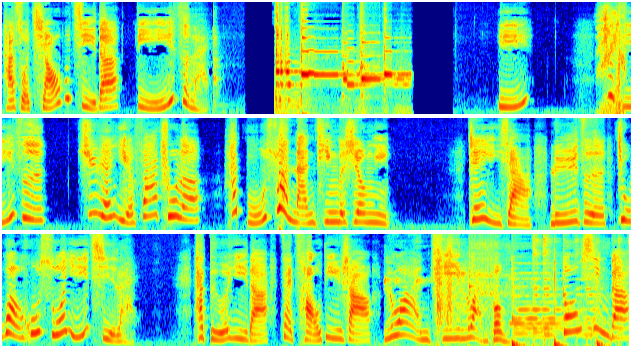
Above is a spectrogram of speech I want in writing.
他所瞧不起的笛子来。咦，这笛子居然也发出了还不算难听的声音。这一下，驴子就忘乎所以起来。他得意的在草地上乱踢乱蹦，高兴的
